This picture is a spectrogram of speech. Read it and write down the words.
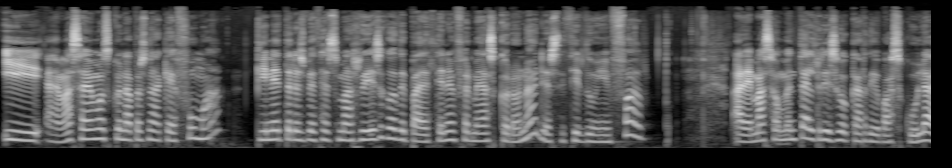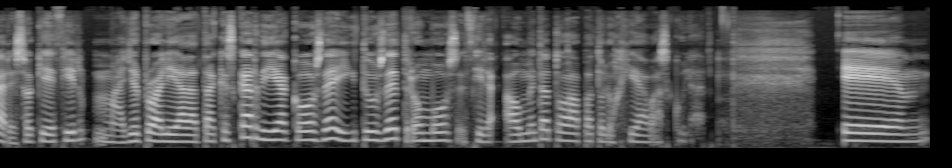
Y además sabemos que una persona que fuma tiene tres veces más riesgo de padecer enfermedades coronarias, es decir, de un infarto. Además, aumenta el riesgo cardiovascular, eso quiere decir mayor probabilidad de ataques cardíacos, de ictus, de trombos, es decir, aumenta toda la patología vascular. Eh,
